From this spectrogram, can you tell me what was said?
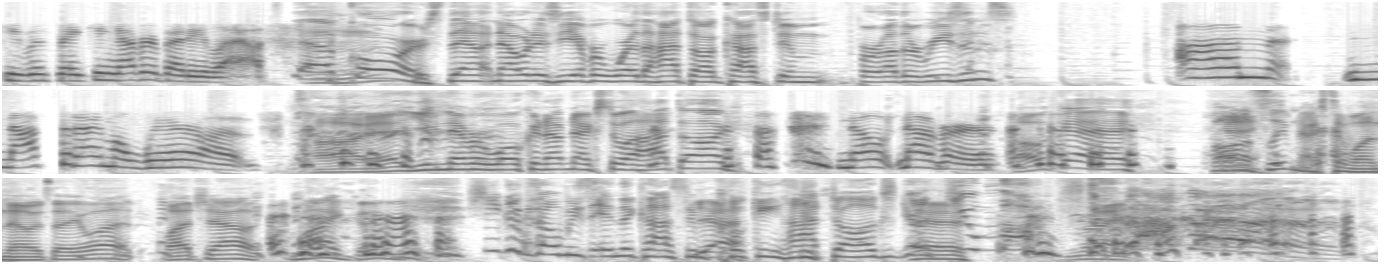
he was making everybody laugh. Yeah, of course. Now, now, does he ever wear the hot dog costume for other reasons? Um, not that I'm aware of. Uh, you've never woken up next to a hot dog? no, never. Okay. Falling asleep next to one, though. I'll tell you what. Watch out. My goodness. she comes home, he's in the costume Yeah. cooking hot dogs. You're like, you monster!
